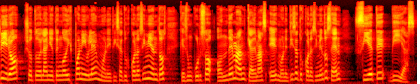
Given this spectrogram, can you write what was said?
pero yo todo el año tengo disponible Monetiza tus conocimientos, que es un curso on demand, que además es Monetiza tus conocimientos en siete días.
